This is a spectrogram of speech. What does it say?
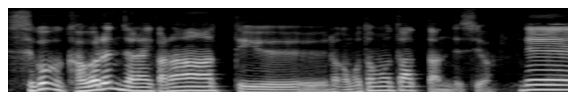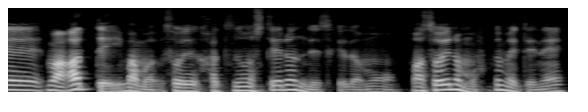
すごく変わるんじゃないかなっていうのがもともとあったんですよ。で、まああって今もそういう活動してるんですけども、まあそういうのも含めてね、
